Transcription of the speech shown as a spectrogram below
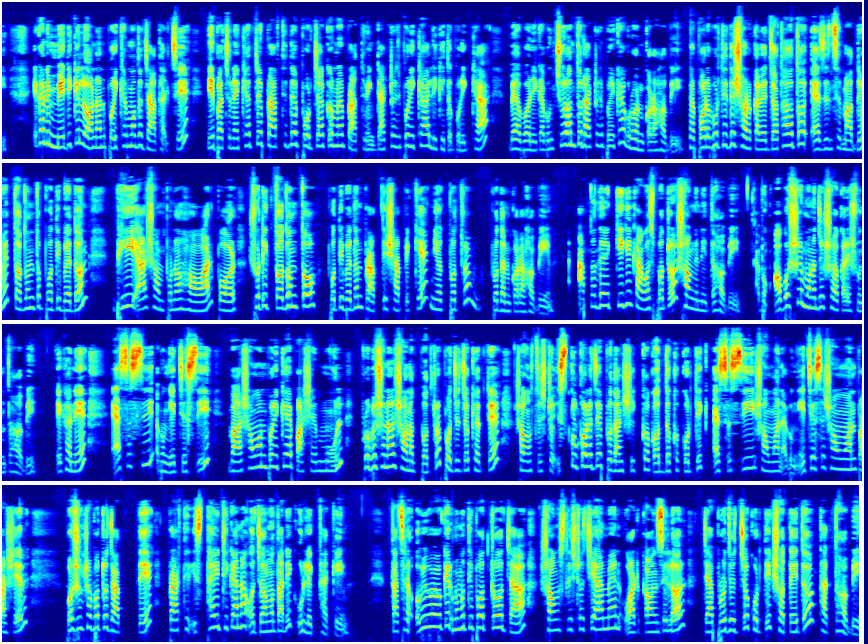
এখানে মেডিকেল অন্যান্য পরীক্ষার মধ্যে যা থাকছে, নির্বাচনের ক্ষেত্রে প্রার্থীদের পর্যায়ক্রমে প্রাথমিক ডাক্তারি পরীক্ষা, লিখিত পরীক্ষা, ব্যবহারিক এবং চূড়ান্ত ডাক্তারি পরীক্ষা গ্রহণ করা হবে। পরবর্তীতে সরকারের যথাযথ এজেন্সির মাধ্যমে তদন্ত প্রতিবেদন ভিআর সম্পন্ন হওয়ার পর সঠিক তদন্ত প্রতিবেদন প্রাপ্তির সাপেক্ষে নিয়োগপত্র প্রদান করা হবে। আপনাদের কি কি কাগজপত্র সঙ্গে নিতে হবে? এবং অবশ্যই মনোযোগ সহকারে শুনতে হবে। এখানে এসএসসি এবং এইচএসসি বা সমান পরীক্ষায় পাশের মূল প্রফেশনাল সনদপত্র প্রযোজ্য ক্ষেত্রে সংশ্লিষ্ট স্কুল কলেজের প্রধান শিক্ষক, অধ্যক্ষ কর্তৃক এসএসসি সমান এবং এইচএসসি সমান পাশের প্রশংসাপত্র যাতে প্রার্থীর স্থায়ী ঠিকানা ও জন্ম তারিখ উল্লেখ থাকে। তাছাড়া অভিভাবকের অনুমতিপত্র যা সংশ্লিষ্ট চেয়ারম্যান, ওয়ার্ড কাউন্সিলর, যা প্রযোজ্য কর্তৃক সত্যায়িত থাকতে হবে।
